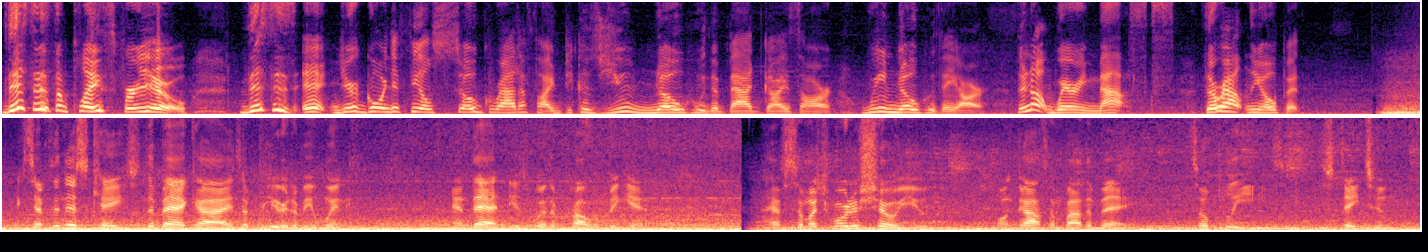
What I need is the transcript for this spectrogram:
this is the place for you. This is it. You're going to feel so gratified because you know who the bad guys are. We know who they are. They're not wearing masks. They're out in the open. Except in this case, the bad guys appear to be winning. And that is where the problem begins. I have so much more to show you on Gotham by the Bay, so please stay tuned.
